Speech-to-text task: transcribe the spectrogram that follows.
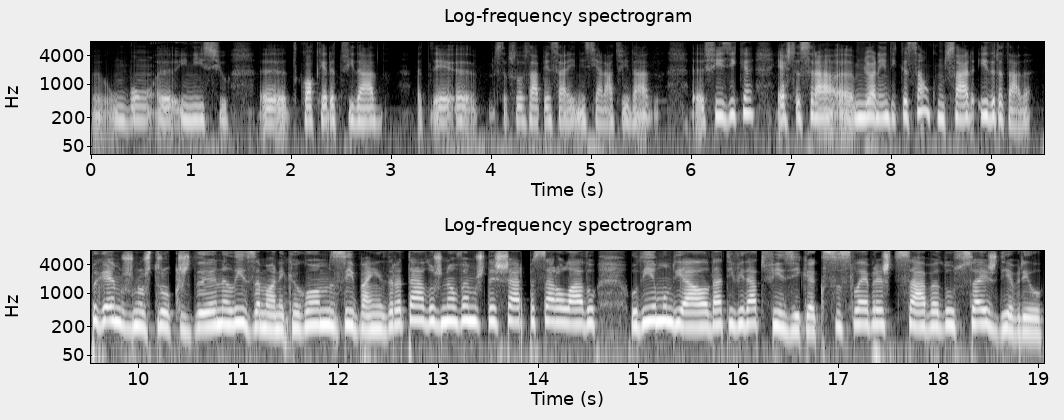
eh, um bom uh, início uh, de qualquer atividade até uh, se a pessoa está a pensar em iniciar a atividade uh, física, esta será a melhor indicação, começar hidratada. Pegamos nos truques de Analisa Mónica Gomes e bem hidratados, não vamos deixar passar ao lado o Dia Mundial da Atividade Física, que se celebra este sábado, 6 de abril.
